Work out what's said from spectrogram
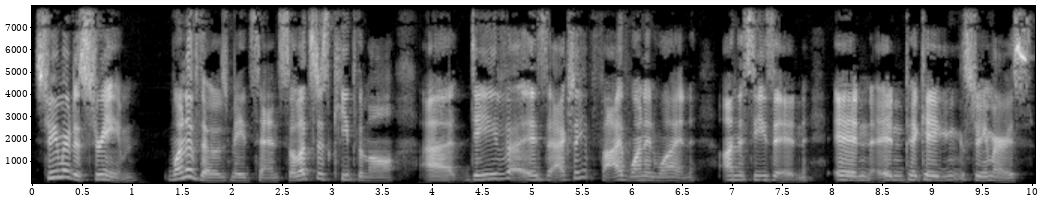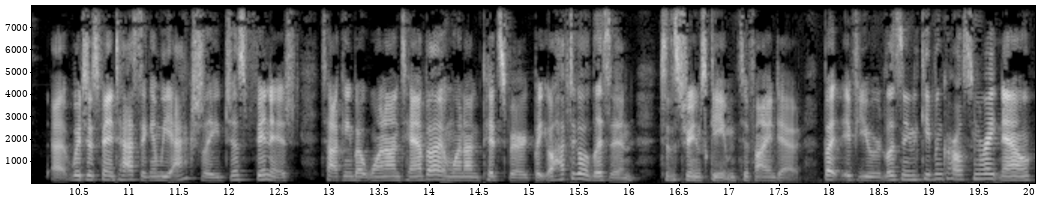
streamer to stream. One of those made sense, so let's just keep them all. Uh, Dave is actually at five one and one on the season in in picking streamers, uh, which is fantastic. And we actually just finished talking about one on Tampa and one on Pittsburgh, but you'll have to go listen to the stream scheme to find out. But if you're listening to Keeping Karlsson right now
